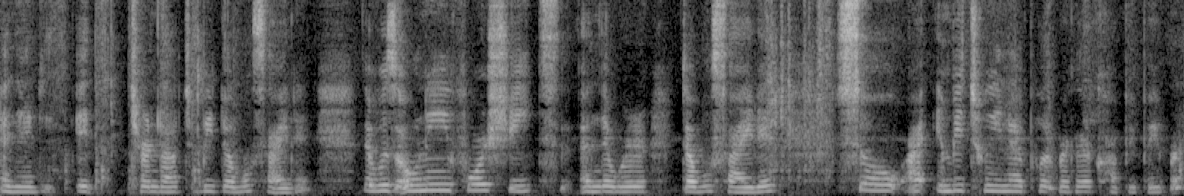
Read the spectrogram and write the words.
And it, it turned out to be double-sided. There was only four sheets and they were double-sided. So I, in between I put regular copy paper.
